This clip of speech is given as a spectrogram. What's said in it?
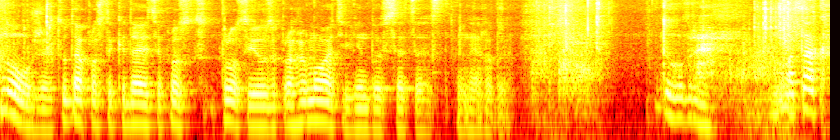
знову вже, туди просто кидається просто, просто його запрограмувати і він би все це не робив. Добре. Ну а так.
